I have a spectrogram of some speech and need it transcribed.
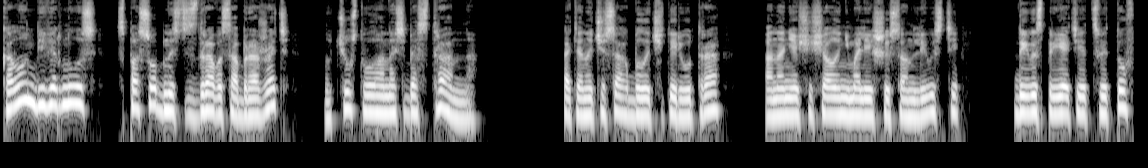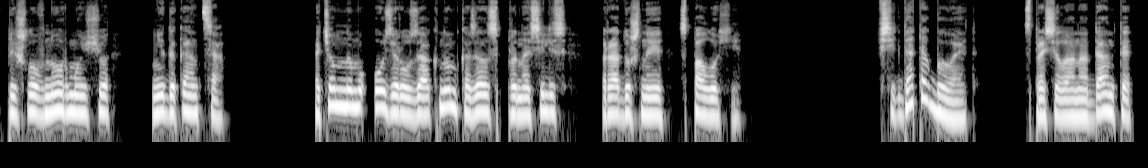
Коломбе вернулась способность здраво соображать, но чувствовала она себя странно. Хотя на часах было четыре утра, она не ощущала ни малейшей сонливости, да и восприятие цветов пришло в норму еще не до конца. По темному озеру за окном, казалось, проносились радужные сполохи. «Всегда так бывает?» — спросила она Данте,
